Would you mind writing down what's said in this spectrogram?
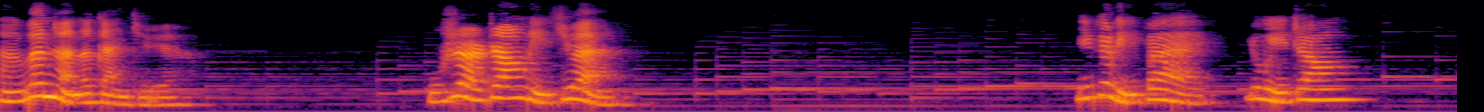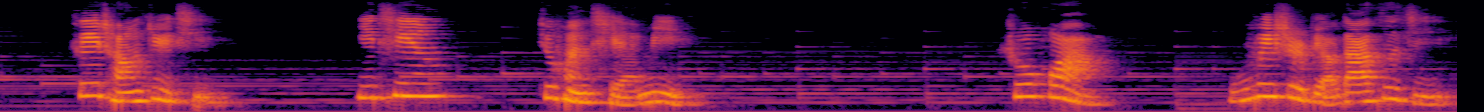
很温暖的感觉。五十二张礼券，一个礼拜用一张，非常具体，一听就很甜蜜。说话无非是表达自己，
